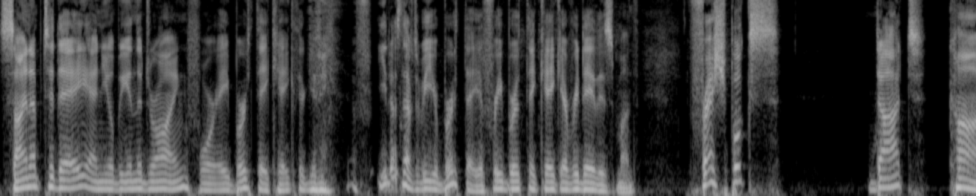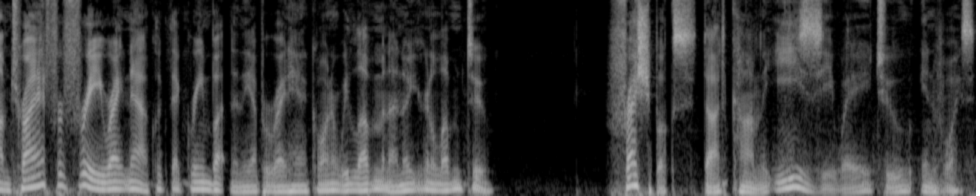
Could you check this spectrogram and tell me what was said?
Sign up today, and you'll be in the drawing for a birthday cake. They're giving. It doesn't have to be your birthday. A free birthday cake every day this month. Freshbooks.com. Try it for free right now. Click that green button in the upper right hand corner. We love them, and I know you're going to love them too. Freshbooks.com, the easy way to invoice.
